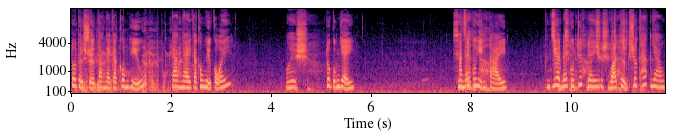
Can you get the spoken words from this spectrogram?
Tôi thực sự càng ngày càng không hiểu. Càng ngày càng không hiểu cô ấy. Tôi cũng vậy. Anh ấy của hiện tại Với anh ấy của trước đây Quả thực rất khác nhau.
